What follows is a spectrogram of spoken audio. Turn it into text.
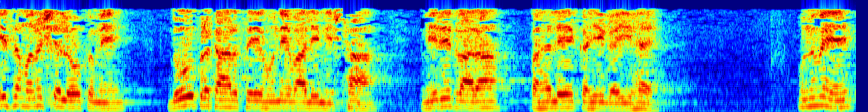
इस मनुष्य लोक में दो प्रकार से होने वाली निष्ठा मेरे द्वारा पहले कही गई है। उनमें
